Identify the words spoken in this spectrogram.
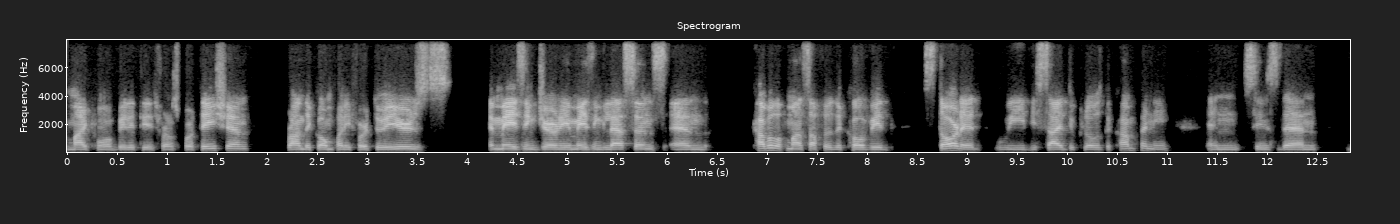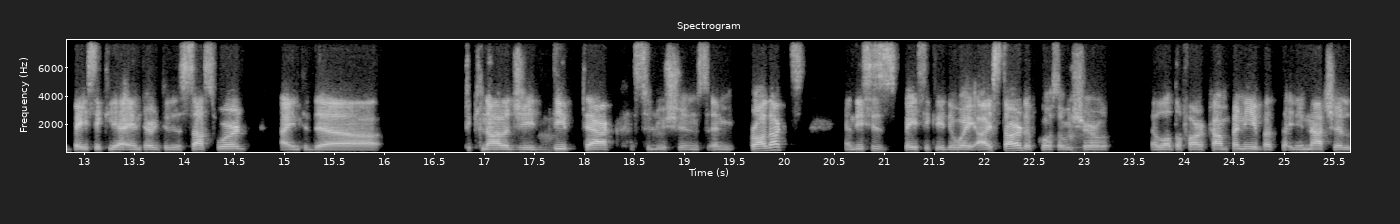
micromobility transportation. Ran the company for two years. Amazing journey, amazing lessons. And a couple of months after the COVID started, we decided to close the company. And since then, basically, I entered into the SaaS world. I into the technology, mm-hmm. deep tech solutions and products. And this is basically the way I started. Of course, I will mm-hmm. share a lot of our company, but in a nutshell,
